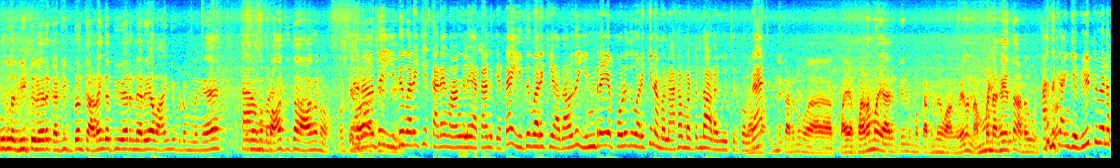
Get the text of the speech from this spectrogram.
ஊர்ல வீட்டை வேற கட்டிவிட்டோம் கடன் கப்பி வேற நிறைய வாங்கி விட்டோம்லங்க நம்ம பார்த்து தான் ஆகணும். அதாவது இது வரைக்கும் கடை வாங்கலையாக்கான்னு கேட்டா இது வரைக்கும் அதாவது இன்றைய பொழுது வரைக்கும் நம்ம நகை மட்டும்தான் அடகு வச்சிருக்கோங்க. இன்னும் கடன் பணமா யார்கிட்டயும் நம்ம கடமே வாங்கவே இல்லை. நம்ம நகையை தான் வச்சு அதுக்கு அங்க வீட்டு வேலை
